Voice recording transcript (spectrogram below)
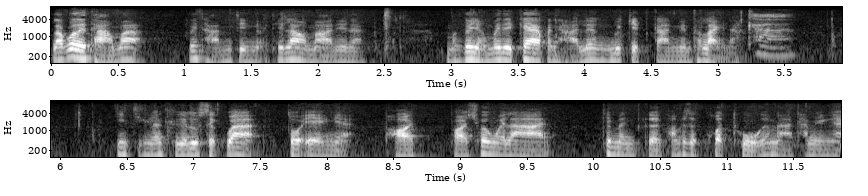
เราก็เลยถามว่า เฮ้ยถามจริงๆเหรอที่เล่ามานี่นะมันก็ยังไม่ได้แก้ปัญหาเรื่องวิกฤตการเงินเท่าไหร่นะค่ะ จริงๆแล้วคือรู้สึกว่าตัวเองเนี่ยพอพอช่วงเวลาที่มันเกิดความรู้สึกหดถูขึ้นมาทำยังไง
